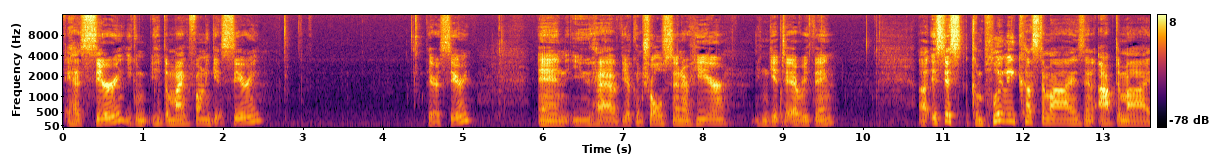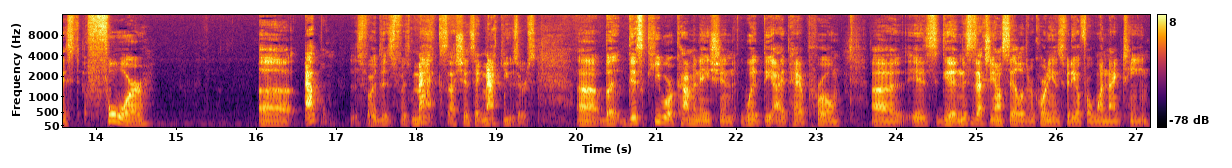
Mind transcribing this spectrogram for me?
It has Siri. You can hit the microphone and get Siri. There's Siri. And you have your control center here. You can get to everything. Uh, it's just completely customized and optimized for uh, Apple. It's for this for Macs, I should say, Mac users. Uh, but this keyboard combination with the iPad Pro uh, is good. And this is actually on sale at the recording of this video for 119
